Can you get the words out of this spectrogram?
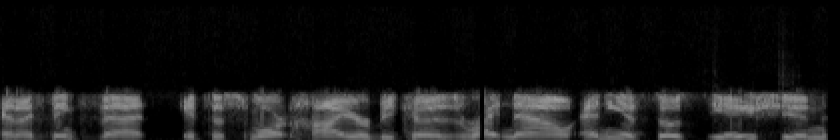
And I think that it's a smart hire because right now, any association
